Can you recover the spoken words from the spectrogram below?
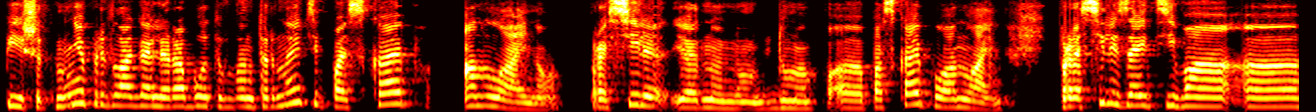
пишет, мне предлагали работу в интернете по скайп онлайну. Просили, я ну, ну думаю, по, скайпу онлайн. Просили зайти в, э,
